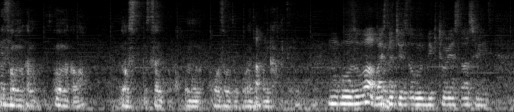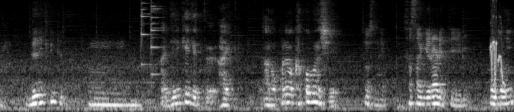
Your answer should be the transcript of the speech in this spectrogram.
でその中のこの中は？ここの構造とここがどこにかかってる？この構造は by statues of victorious athletes dedicated うーん。はい、 dedicated、はい、あのこれは過去分詞、そうですね。捧げられている。本当に？ん？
